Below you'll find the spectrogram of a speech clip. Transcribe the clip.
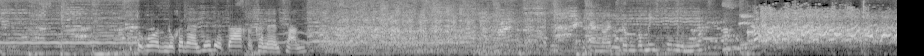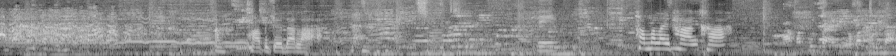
อยู่ห่างไกลทุกคนดูคะแนนพี่เพชรจ้ากับคะแนนฉันอย่างน้อยพี่ดมก็ไม่ศูนย์วะ อะพาไปเจอดาราเร็วทำอะไรทานคะขอบคุณใส่ที่ขอบคุณก่อน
